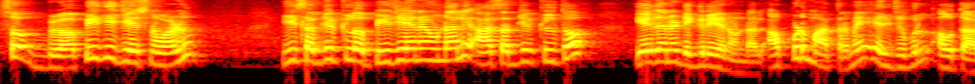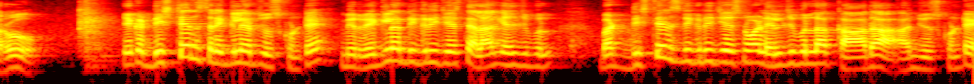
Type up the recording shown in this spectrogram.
సో పీజీ చేసిన వాళ్ళు ఈ సబ్జెక్టులో పీజీ అయినా ఉండాలి ఆ సబ్జెక్టులతో ఏదైనా డిగ్రీ అయినా ఉండాలి. అప్పుడు మాత్రమే ఎలిజిబుల్ అవుతారు. ఇక డిస్టెన్స్ రెగ్యులర్ చూసుకుంటే మీరు రెగ్యులర్ డిగ్రీ చేస్తే అలాగే ఎలిజిబుల్? బట్ డిస్టెన్స్ డిగ్రీ చేసిన వాళ్ళు ఎలిజిబుల్లా కాదా అని చూసుకుంటే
